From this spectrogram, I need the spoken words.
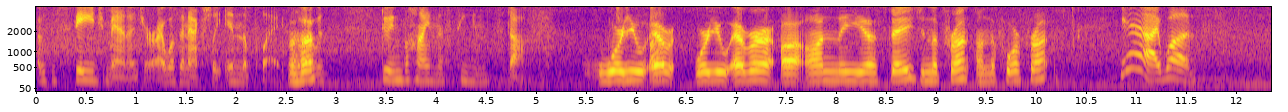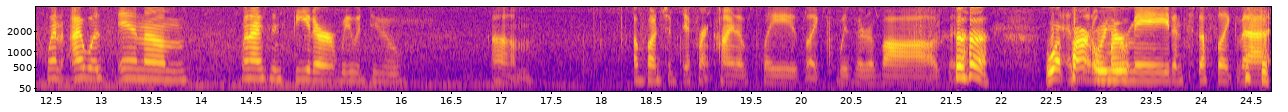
I was a stage manager I wasn't actually in the play so I Uh-huh. was doing behind the scenes stuff Were you fun. ever were you ever uh, on the uh, stage in the front on the forefront? yeah I was when I was in um when I was in theater we would do um a bunch of different kind of plays like Wizard of Oz and, what and part Little were you? Mermaid and stuff like that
